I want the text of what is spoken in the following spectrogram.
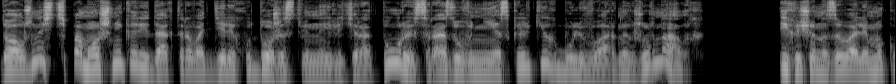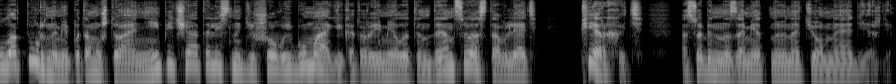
Должность помощника редактора в отделе художественной литературы сразу в нескольких бульварных журналах. Их еще называли макулатурными, потому что они печатались на дешевой бумаге, которая имела тенденцию оставлять перхоть, особенно заметную на темной одежде.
